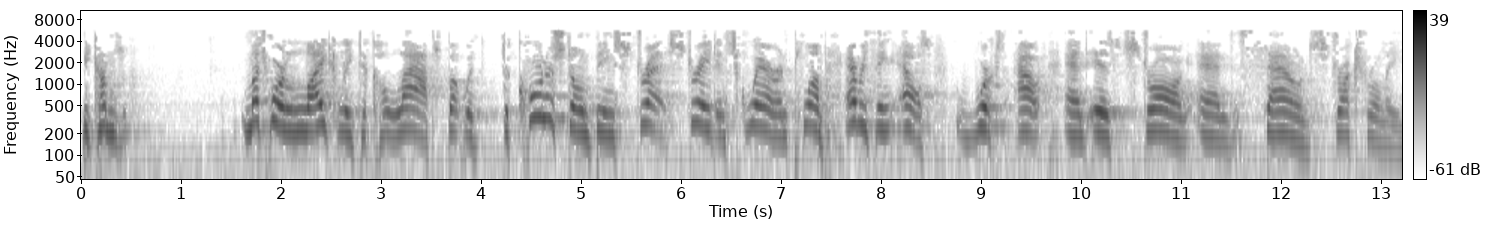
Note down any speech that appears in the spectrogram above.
becomes much more likely to collapse. But with the cornerstone being straight, and square and plumb, everything else works out and is strong and sound structurally.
